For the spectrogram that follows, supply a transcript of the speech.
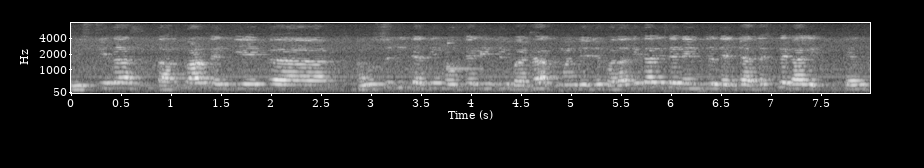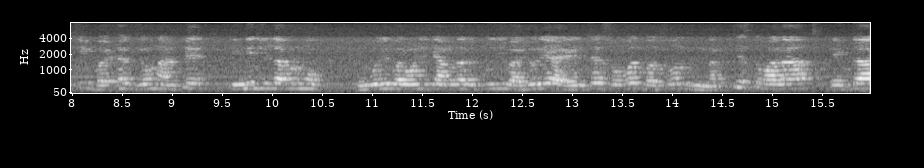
निश्चितच तात्काळ त्यांची एक अनुसूचित जाती मोर्चाची जी बैठक म्हणजे जे पदाधिकारी ते नेमतील त्यांच्या अध्यक्षतेखाली त्यांची बैठक घेऊन आमचे तिन्ही जिल्हा प्रमुख हिंगोली परभणीचे आमदार विपुलजी बाजोरिया यांच्यासोबत बसून नक्कीच तुम्हाला एकदा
